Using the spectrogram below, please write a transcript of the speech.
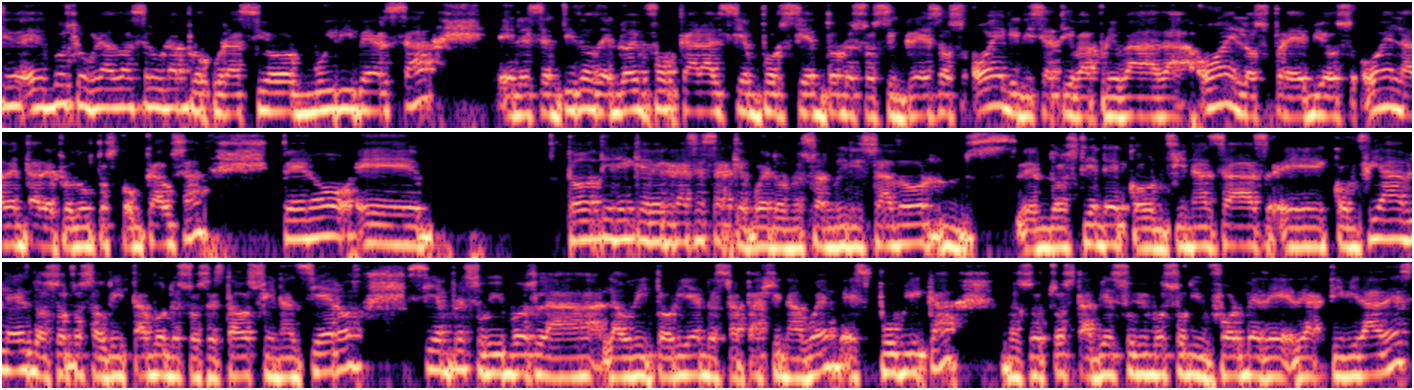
hemos logrado hacer una procuración muy diversa en el sentido de no enfocar al 100% nuestros ingresos o en iniciativa privada o en los premios o en la venta de productos con causa, pero eh, todo tiene que ver gracias a que, bueno, nuestro administrador nos tiene con finanzas eh, confiables, nosotros auditamos nuestros estados financieros, siempre subimos la, auditoría en nuestra página web, es pública, nosotros también subimos un informe de, actividades,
